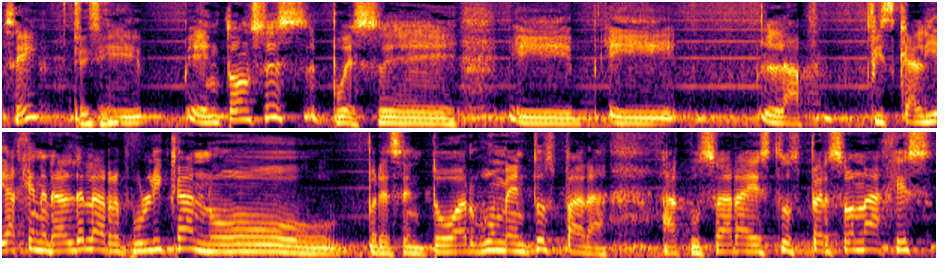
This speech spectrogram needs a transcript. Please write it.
¿Sí? Sí, sí. Eh, entonces, pues eh, la Fiscalía General de la República no presentó argumentos para acusar a estos personajes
